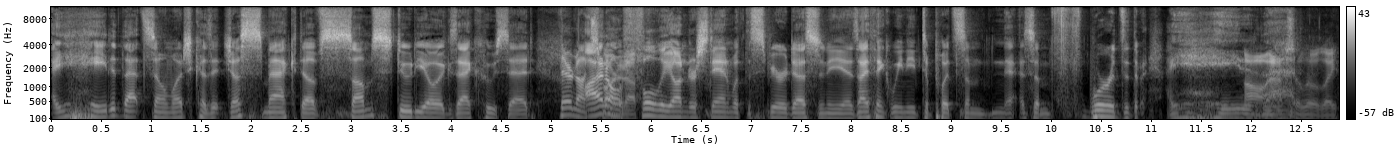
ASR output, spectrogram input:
I hated that so much because it just smacked of some studio exec who said, They're not I don't enough." fully understand what the Spear of Destiny is. I think we need to put some some f- words at the." I hated Oh, that. absolutely.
